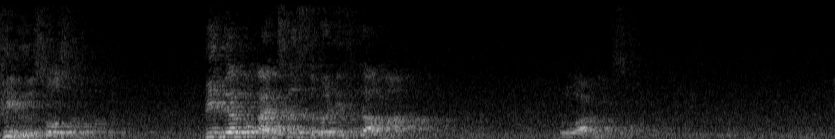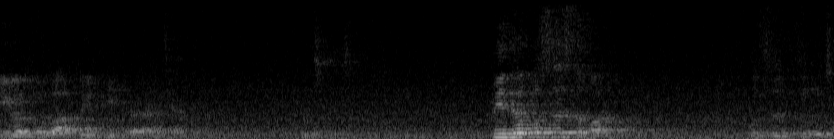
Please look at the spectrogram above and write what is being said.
譬如说什么？彼得不敢吃什么？你知道吗？俄阿米索，因为俄阿对彼得来讲不亲近。彼得不吃什么？不吃猪脚，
